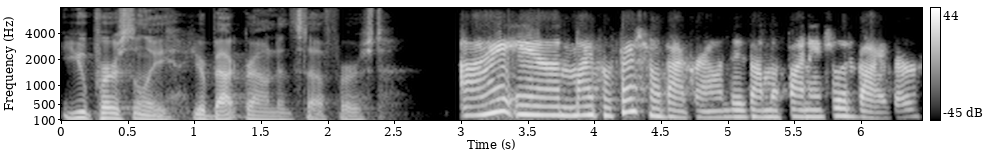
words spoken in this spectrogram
you personally, your background and stuff first. I am, my professional background is I'm a financial advisor.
